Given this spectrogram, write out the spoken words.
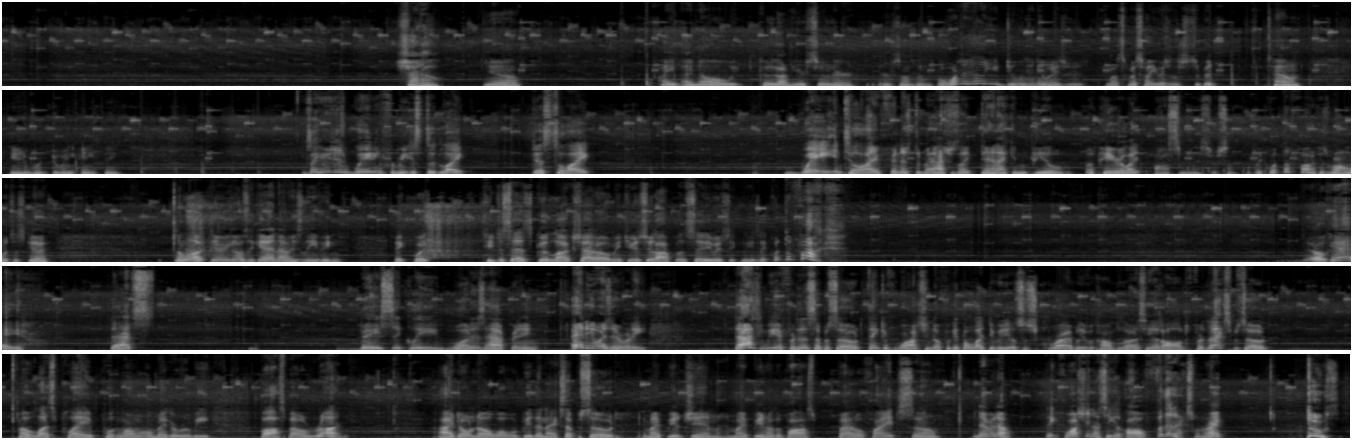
Shadow. Yeah. I I know we could have gotten here sooner or something. But what the hell are you doing anyways? Last time I saw you was in a stupid town. You weren't doing anything. It's like he was just waiting for me just to like just to like wait until I finish the match. It's like, then I can appeal appear like awesomeness or something. Like what the fuck is wrong with this guy? And look, there he goes again. Now he's leaving. Like what he just says, good luck, Shadow, meet you in Sootopolis City, basically. He's like, what the fuck? Okay. That's basically what is happening. Anyways, everybody, that's going to be it for this episode. Thank you for watching. Don't forget to like the video, subscribe, leave a comment below, and see you all for the next episode of Let's Play Pokemon Omega Ruby Boss Battle Run. I don't know what will be the next episode. It might be a gym, it might be another boss battle fight, so you never know. Thank you for watching. I'll see you all for the next one, right? Deuces!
